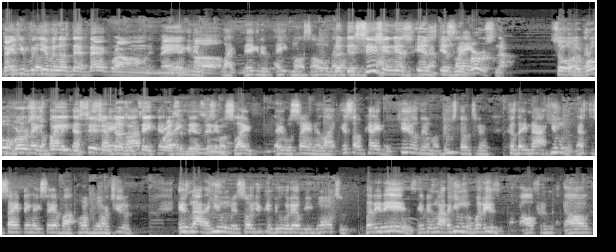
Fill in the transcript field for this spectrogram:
Thank you for giving us that background on it, man. Negative, Uh, like negative eight months old. the don't mean it's decision is is is reversed now. So One the thing- Roe versus Wade decision doesn't take precedence anymore. For slavery, they were saying that like it's okay to kill them or do stuff to them because they're not human. That's the same thing they say about unborn children. It's not a human, so you can do whatever you want to. But it is. If it's not a human, what is it? A dolphin, a dog,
